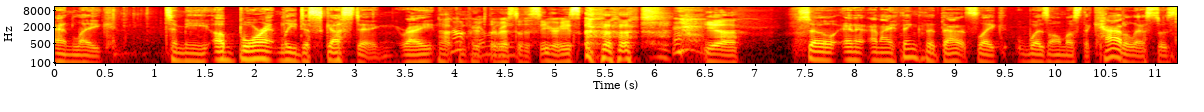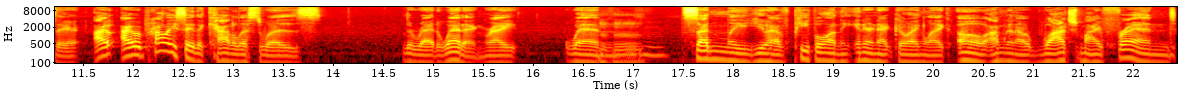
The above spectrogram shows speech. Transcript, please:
and like to me abhorrently disgusting, right? Not, Not compared to the rest of the series. yeah. So and and I think that that's like was almost the catalyst was there. I I would probably say the catalyst was the red wedding, right? When hmm suddenly you have people on the internet going like, "Oh, I'm going to watch my friend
